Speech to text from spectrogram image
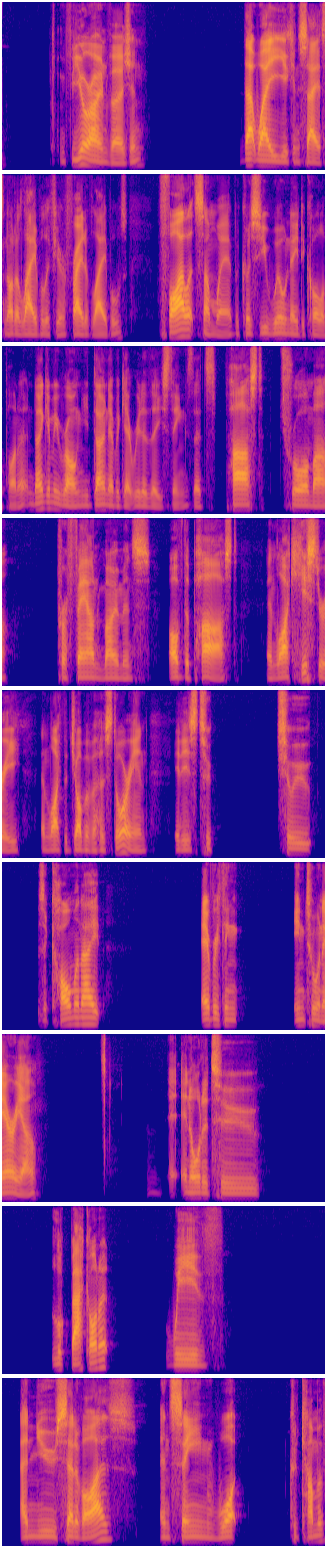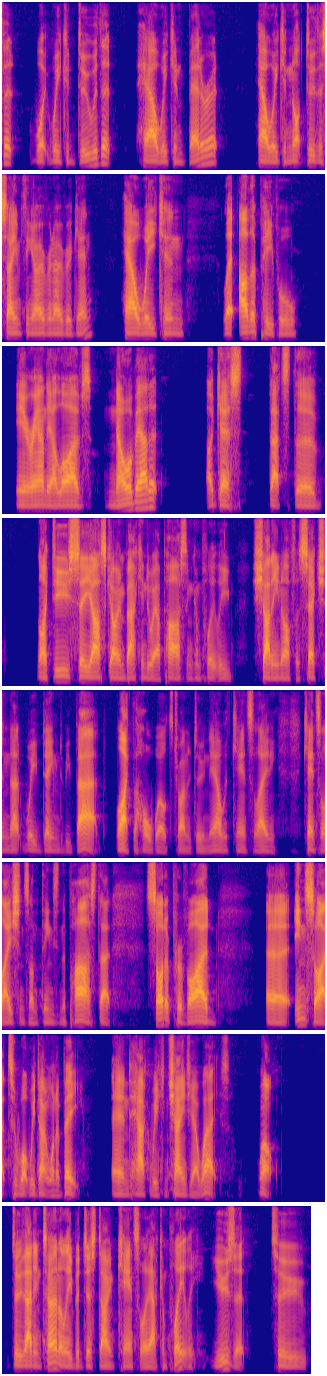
for your own version. That way you can say it's not a label if you're afraid of labels. file it somewhere because you will need to call upon it. And don't get me wrong, you don't ever get rid of these things. That's past trauma, profound moments of the past. And like history and like the job of a historian, it is to to is it culminate everything into an area in order to look back on it with a new set of eyes and seeing what could come of it, what we could do with it, how we can better it, how we can not do the same thing over and over again, how we can let other people around our lives know about it. I guess that's the like do you see us going back into our past and completely shutting off a section that we deem to be bad like the whole world's trying to do now with cancellating cancellations on things in the past that sort of provide uh, insight to what we don't want to be and how we can change our ways. Well, do that internally, but just don't cancel it out completely. Use it to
